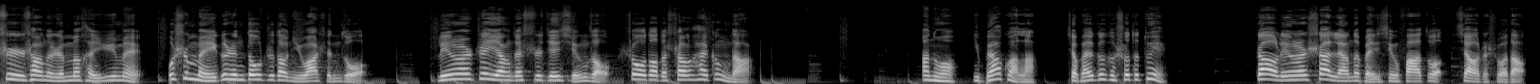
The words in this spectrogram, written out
世上的人们很愚昧，不是每个人都知道女娲神族。灵儿这样在世间行走，受到的伤害更大。阿奴，你不要管了，小白哥哥说的对。赵灵儿善良的本性发作，笑着说道：“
